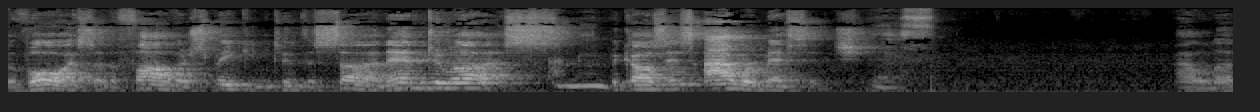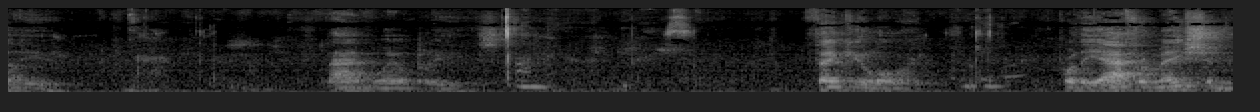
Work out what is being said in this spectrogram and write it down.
The voice of the Father speaking to the Son and to us Amen. because it's our message. Yes. I love you. I am well pleased. Amen. Thank you, Lord, Thank you, for the affirmation,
